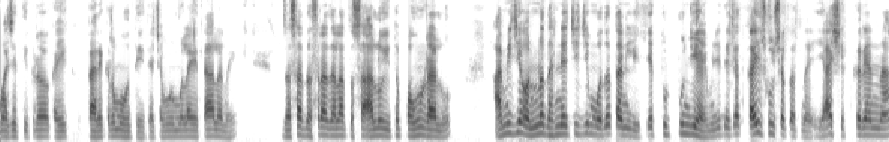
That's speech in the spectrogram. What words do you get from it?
माझे तिकडं काही कार्यक्रम होते त्याच्यामुळे मला येता आलं नाही. जसा दसरा झाला तसा आलो इथं पाहून राहिलो. आम्ही जे अन्नधान्याची जी मदत आणली ते तुटपुंजी आहे. म्हणजे त्याच्यात काहीच होऊ शकत नाही. या शेतकऱ्यांना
